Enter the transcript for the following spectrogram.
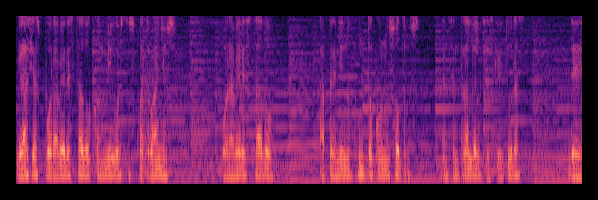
Gracias por haber estado conmigo estos cuatro años, por haber estado aprendiendo junto con nosotros en Central de las Escrituras de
